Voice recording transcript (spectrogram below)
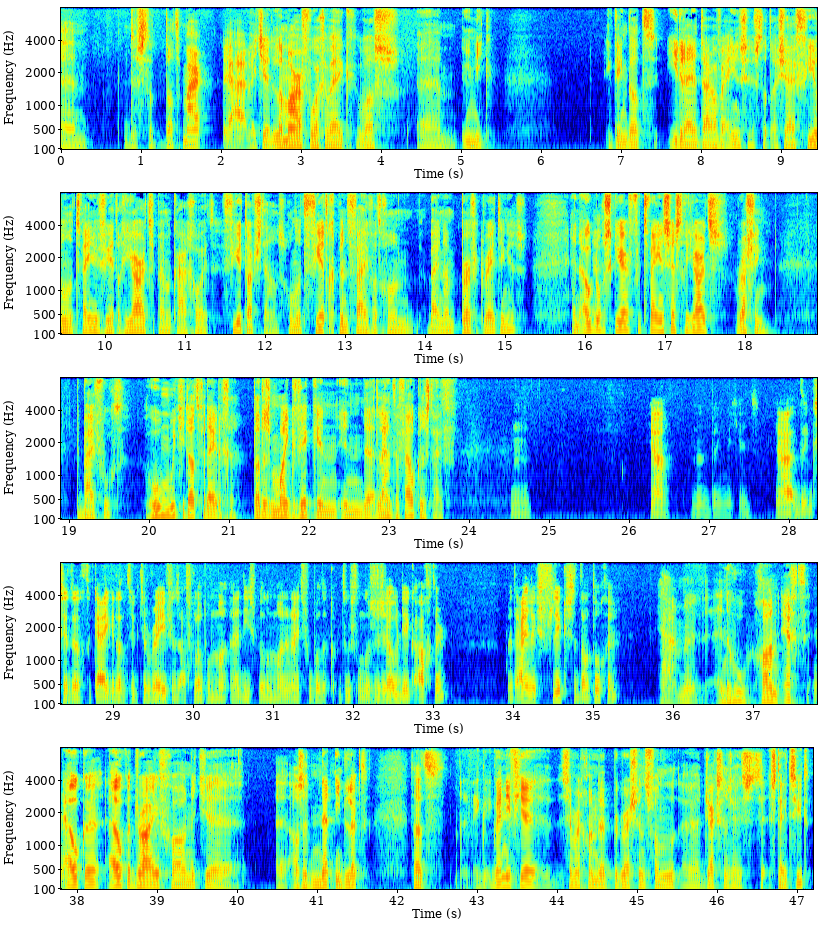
Um, dus dat, dat, maar ja, weet je, Lamar vorige week was um, uniek ik denk dat iedereen het daarover eens is dat als jij 442 yards bij elkaar gooit, vier touchdowns, 140,5 wat gewoon bijna een perfect rating is, en ook nog eens keer voor 62 yards rushing erbij voegt, hoe moet je dat verdedigen? Dat is Mike Vick in, in de Atlanta Falcons tijd. Mhm. Ja, dat ben ik met je eens. Ja, ik zit nog te kijken dat natuurlijk de Ravens afgelopen, hè, die speelden Monday Night voetbal, toen stonden ze zo dik achter. Maar uiteindelijk flikken ze het dan toch, hè? Ja, maar, en hoe? Gewoon echt elke, elke drive, gewoon dat je, uh, als het net niet lukt, dat, ik, ik weet niet of je, zeg maar, gewoon de progressions van uh, Jackson steeds ziet,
